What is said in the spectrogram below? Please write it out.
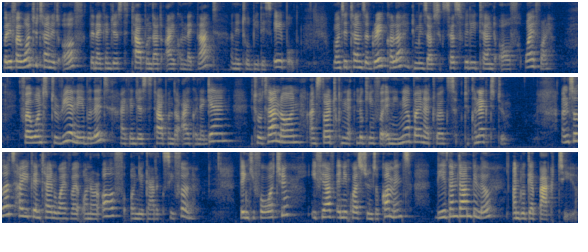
But if I want to turn it off, then I can just tap on that icon like that and it will be disabled. Once it turns a gray color, it means I've successfully turned off Wi-Fi. If I want to re-enable it, I can just tap on the icon again, it will turn on and start looking for any nearby networks to connect to. And so that's how you can turn Wi-Fi on or off on your Galaxy phone. Thank you for watching. If you have any questions or comments, leave them down below and we'll get back to you.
